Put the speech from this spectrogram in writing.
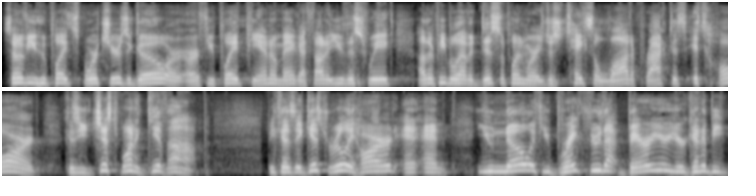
Some of you who played sports years ago, or, or, if you played piano, Meg, I thought of you this week. Other people have a discipline where it just takes a lot of practice. It's hard because you just want to give up because it gets really hard. And, and you know if you break through that barrier, you're going to be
